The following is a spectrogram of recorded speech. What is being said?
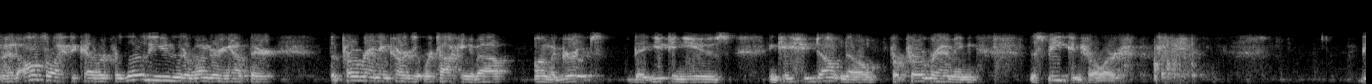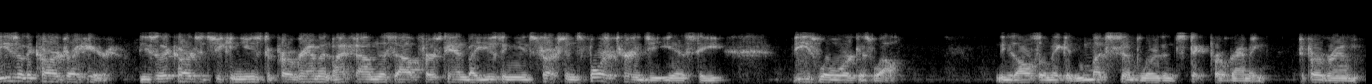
I'd also like to cover, for those of you that are wondering out there, the programming cards that we're talking about on the groups that you can use, in case you don't know, for programming the speed controller. These are the cards right here. These are the cards that you can use to program it. I found this out firsthand by using the instructions for a Turnigy ESC. These will work as well. These also make it much simpler than stick programming to program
